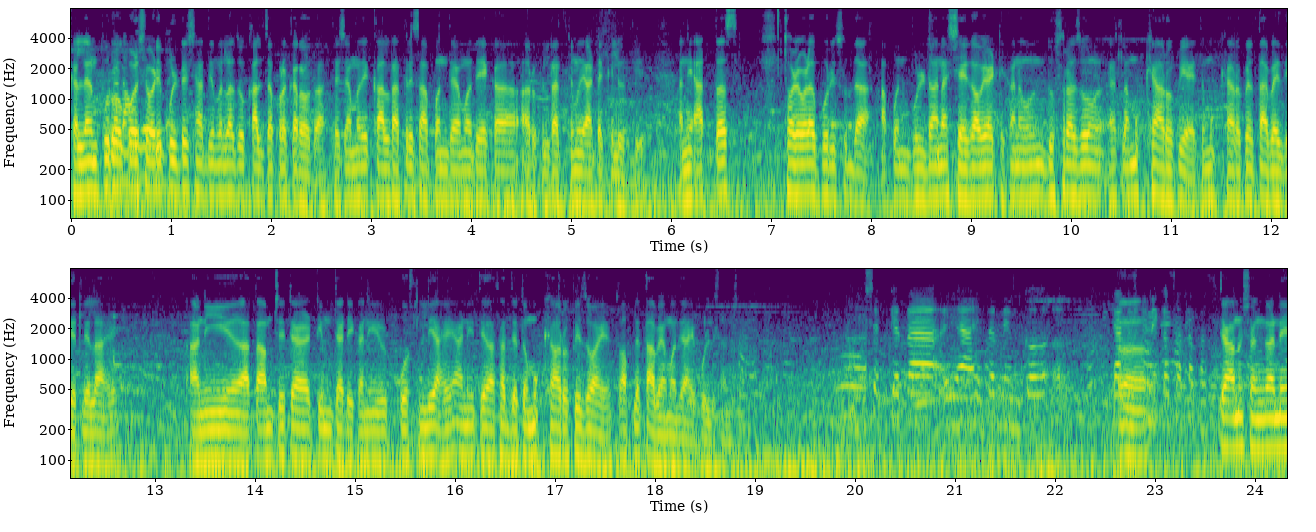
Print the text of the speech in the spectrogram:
कल्याणपूर्व कोळशेवाडी पोलीस स्टेशन हद्दीमधला जो कालचा प्रकार होता त्याच्यामध्ये काल रात्रीच आपण त्यामध्ये एका आरोपीला रात्रीमध्ये अटक केली होती. आणि आत्ताच थोड्या वेळापूर्वीसुद्धा आपण बुलढाणा शेगाव या ठिकाणाहून दुसरा जो यातला मुख्य आरोपी आहे तो मुख्य आरोपीला ताब्यात घेतलेला आहे. आणि आता आमची त्या टीम त्या ठिकाणी पोचलेली आहे आणि त्या सध्या तो मुख्य आरोपी जो आहे तो आपल्या ताब्यामध्ये आहे पोलिसांच्या. शक्यता आहे तर नेमकं अ, त्या अनुषंगाने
